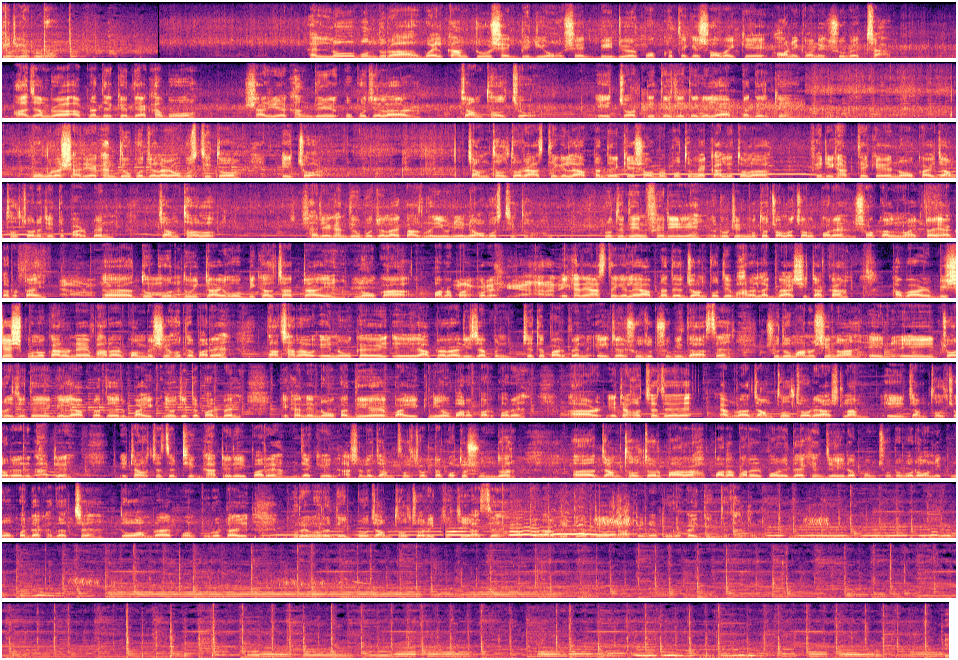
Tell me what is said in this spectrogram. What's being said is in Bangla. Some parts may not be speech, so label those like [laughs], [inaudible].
ভিডিও ব্লগ হ্যালো বন্ধুরা welcome to Sheikh video Sheikh ভিডিওর পক্ষ থেকে সবাইকে অনেক অনেক শুভেচ্ছা। আজ আমরা আপনাদেরকে দেখাবো সারিয়াখান্দি উপজেলার জামথল চর। এই চরটিতে যেতে গেলে আপনাদেরকে বগুড়া সারিয়াখান্দি উপজেলায় অবস্থিত এই চর। জামথল চরে আসতে গেলে আপনাদেরকে সর্বপ্রথমে কালীতলা ফেরিঘাট থেকে নৌকায় জামথল চরে যেতে পারবেন। জামথল সারিয়াখান্তি উপজেলায় কাজলা ইউনিয়নে অবস্থিত। প্রতিদিন ফেরি রুটিন মতো চলাচল করে সকাল নয়টায়, এগারোটায় দুপুর দুইটায় ও বিকাল চারটায় নৌকা পারাপার করে। এখানে আসতে গেলে আপনাদের জনপ্রতি ভাড়া লাগবে আশি টাকা। আবার বিশেষ কোনো কারণে ভাড়ার কম বেশি হতে পারে। তাছাড়াও এই নৌকায় আপনারা রিজার্ভ যেতে পারবেন, এইটার সুযোগ সুবিধা আছে। শুধু মানুষই না এই এই চরে যেতে গেলে আপনাদের বাইক নিয়েও যেতে পারবেন। এখানে নৌকা দিয়ে বাইক নিয়েও পারাপার করে। আর এটা হচ্ছে যে আমরা জামথল চরে আসলাম, এই জামথল চরের ঘাটে। এটা হচ্ছে যে ঠিক ঘাটের এই পারে। দেখেন আসলে জামথল চরটা কত সুন্দর। জামথল চর পাড়া পারাপারের পরে দেখেন যে এরকম ছোট বড় অনেক নৌকা দেখা যাচ্ছে। তো আমরা এখন পুরোটাই ঘুরে ঘুরে দেখব জামথল চরে কি কি আছে। আপনারা ভিডিওটি না টেনে পুরোটাই দেখতে থাকুন।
